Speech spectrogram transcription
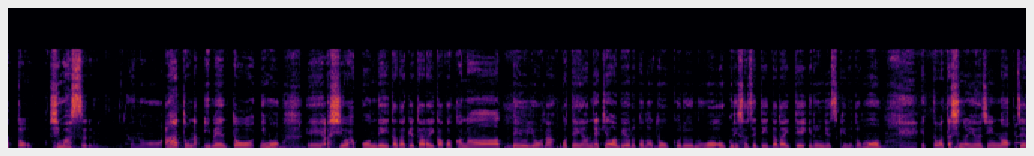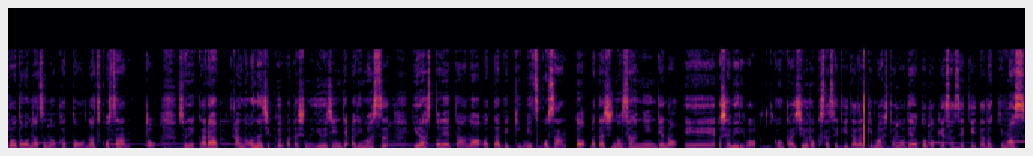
ートしますあのアートなイベントにも、えー、足を運んでいただけたらいかがかなっていうようなご提案で今日はビオルトのトークルームをお送りさせていただいているんですけれども、えっと、私の友人のゼロドーナツの加藤夏子さんとそれからあの同じく私の友人でありますイラストレーターの渡引光子さんと私の3人での、えー、おしゃべりを今回収録させていただきましたのでお届けさせていただきます。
